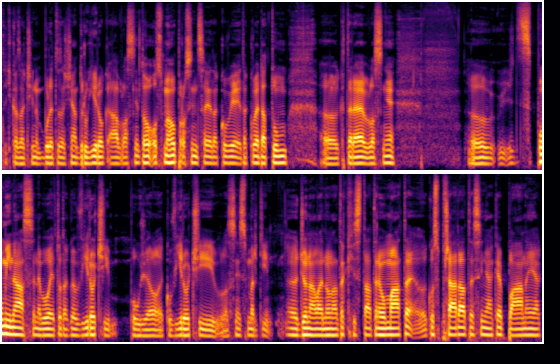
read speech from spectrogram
teďka začín, budete začínat druhý rok a vlastně toho 8. prosince je takové, je takové datum, eh, které vlastně eh, vzpomíná se, nebo je to takové výročí, bohužel jako výročí vlastně smrti Johna Lennona, tak chystáte, nebo máte, jako spřádáte si nějaké plány, jak,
